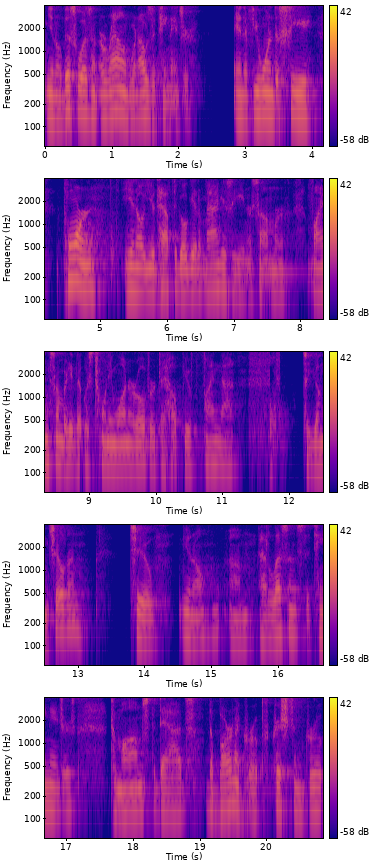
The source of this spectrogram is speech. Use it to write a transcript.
you know, this wasn't around when I was a teenager. And if you wanted to see porn, you know, you'd have to go get a magazine or something or find somebody that was 21 or over to help you find that. To young children, to, you know, um, adolescents, to teenagers, to moms, to dads. The Barna group, Christian group,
